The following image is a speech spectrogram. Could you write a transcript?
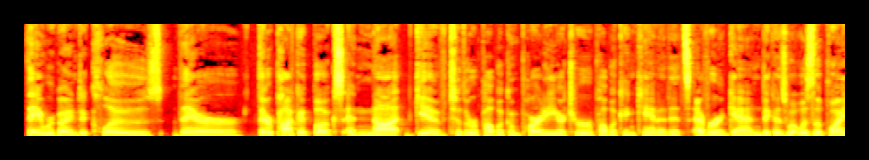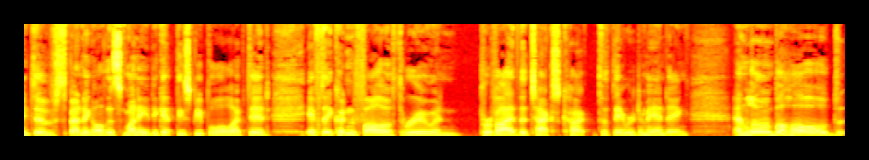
they were going to close their their pocketbooks and not give to the Republican Party or to Republican candidates ever again. Because what was the point of spending all this money to get these people elected if they couldn't follow through and provide the tax cut that they were demanding? And lo and behold,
